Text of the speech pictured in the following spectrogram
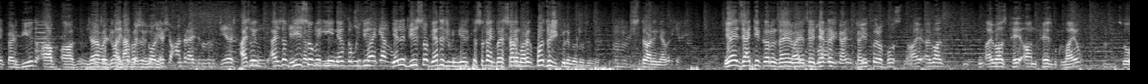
पे बिहत आप जनाब डी सोप ये डी सोप ये सह कत सर मरग पंचतजी किलोमीटर दूर द्राव नेबर यह जाति कर जान I was on Facebook live तो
